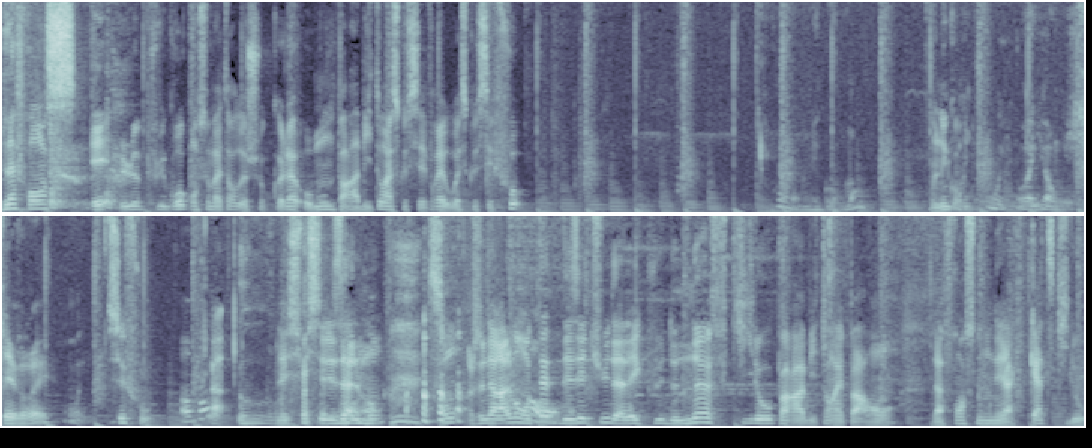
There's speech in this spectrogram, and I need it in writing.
La France est le plus gros consommateur de chocolat au monde par habitant. Est-ce que c'est vrai ou est-ce que c'est faux? Oh, on est gourmand. On est gourmand. Oui, on va dire oui. C'est vrai. C'est faux. Oh bon Les Suisses et les Allemands sont généralement en tête Oh. des études avec plus de 9 kilos par habitant et par an. La France non est à 4 kilos.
